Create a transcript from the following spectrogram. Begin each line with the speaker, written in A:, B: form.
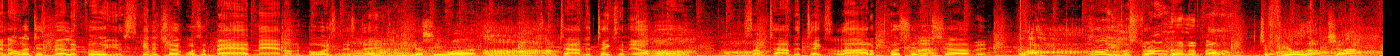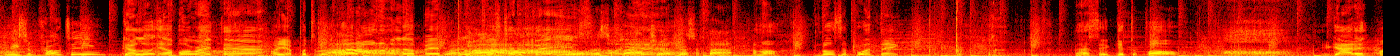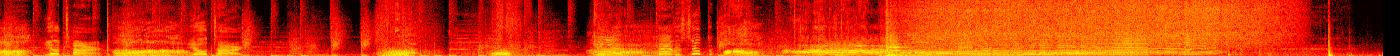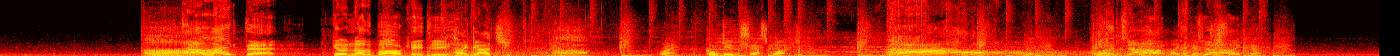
A: man. Don't let this belly fool you. Skinny Chuck was a bad man on the boards in his day.
B: Yes, he was.
A: Sometimes it takes some elbow. Sometimes it takes a lot of pushing and shoving. Oh, you look strong there, little fella.
B: Get your fuel up, Chuck. You need some protein?
A: Got a little elbow right there. Oh, yeah, put your little butt on him a little bit. A little push to the ah. face.
B: Oh, that's a oh, foul,
A: yeah.
B: Chuck. That's a foul.
A: Come on. The most important thing, that's it. Get the ball. You got it? Ah. Your turn. Ah. Your turn. Kevin, Kevin, shoot the ball. I like that. Get another ball, KG.
B: I got you. Ah. Right. Go get it, Sasquatch.
A: Good job.
B: Like
A: Good
B: that,
A: job.
B: just like that.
